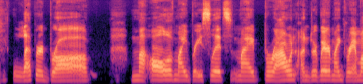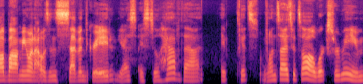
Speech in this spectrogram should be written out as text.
leopard bra, my all of my bracelets, my brown underwear my grandma bought me when I was in 7th grade. Yes, I still have that. It fits one size fits all, works for me.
